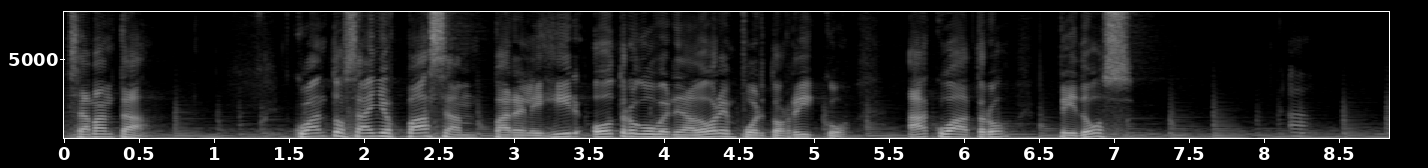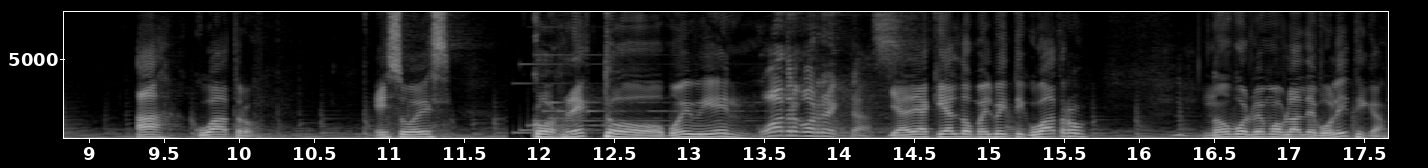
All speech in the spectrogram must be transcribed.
Samantha. ¿Cuántos años pasan para elegir otro gobernador en Puerto Rico? A4, B2, A. A4. Eso es correcto. Muy bien. Cuatro correctas. Ya de aquí al 2024 no volvemos a hablar de política.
